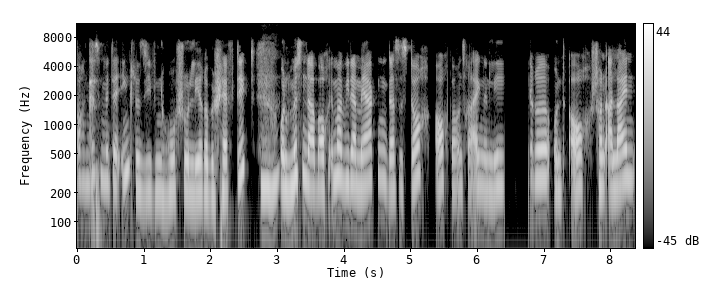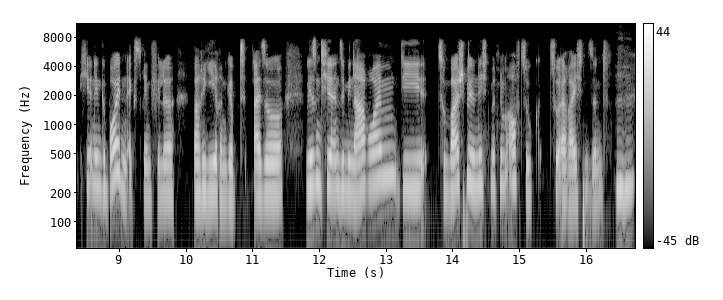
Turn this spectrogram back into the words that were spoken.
auch ein bisschen mit der inklusiven Hochschullehre beschäftigt mhm. und müssen da aber auch immer wieder merken, dass es doch auch bei unserer eigenen Lehre und auch schon allein hier in den Gebäuden extrem viele Barrieren gibt. Also wir sind hier in Seminarräumen, die zum Beispiel nicht mit einem Aufzug zu erreichen sind. Mhm.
